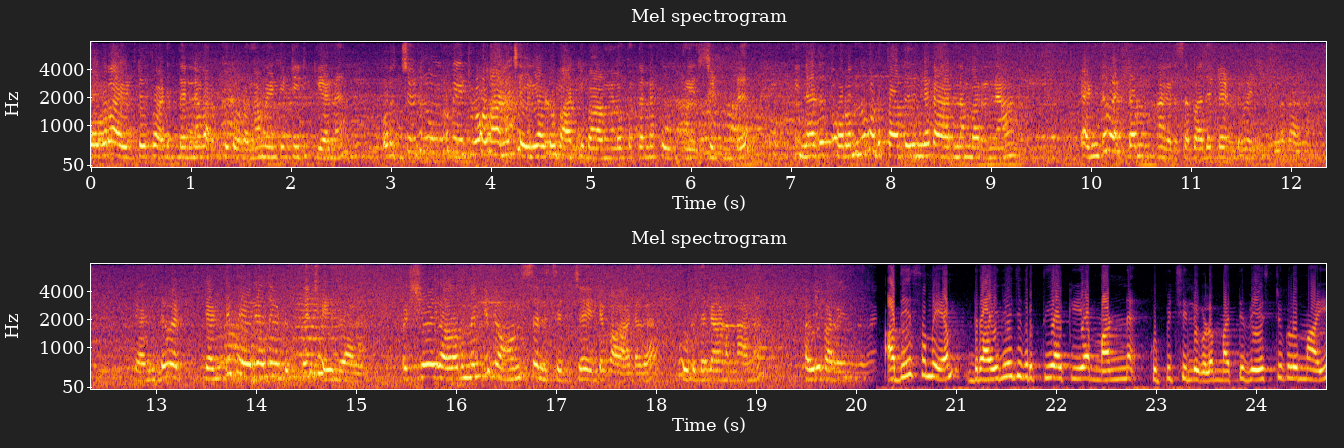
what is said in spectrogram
ഓവറായിട്ട് ഇപ്പോൾ അടുത്ത് തന്നെ വർക്ക് തുടങ്ങാൻ വേണ്ടിയിട്ട് ഇരിക്കുകയാണ്. കുറച്ചൊരു നൂറ് മീറ്ററോളാണ് ചെയ്യാറുള്ളൂ ബാക്കി ഭാഗങ്ങളൊക്കെ തന്നെ പൂർത്തീകരിച്ചിട്ടുണ്ട്. പിന്നെ അത് തുറന്നു കൊടുക്കാത്തതിന്റെ കാരണം പറഞ്ഞാൽ രണ്ട് വട്ടം നഗരസഭ അത് ടെൻഡർ വെച്ചിട്ടുള്ളതാണ്. രണ്ട് രണ്ട് പേര് അത് എടുക്കുകയും ചെയ്തതാണ്. പക്ഷേ ഗവൺമെന്റ് ലോൺസ് അനുസരിച്ച് അതിന്റെ വാടക കൂടുതലാണെന്നാണ് അവർ പറയുന്നത്. അതേസമയം ഡ്രൈനേജ് വൃത്തിയാക്കിയ മണ്ണ് കുപ്പിച്ചില്ലുകളും മറ്റ് വേസ്റ്റുകളുമായി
